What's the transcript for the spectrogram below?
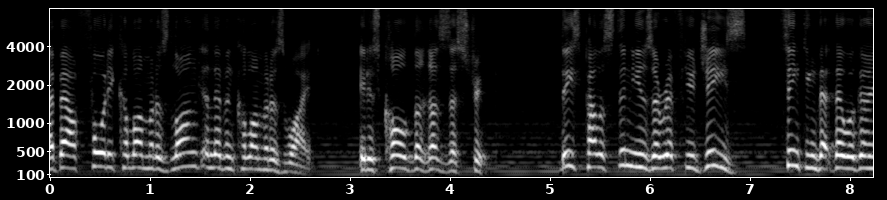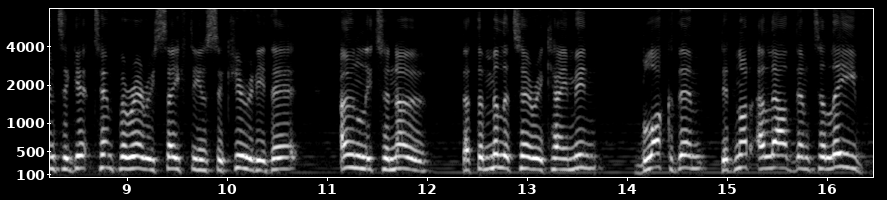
about 40 kilometers long, 11 kilometers wide. It is called the Gaza Strip. These Palestinians are refugees thinking that they were going to get temporary safety and security there, only to know that the military came in, blocked them, did not allow them to leave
